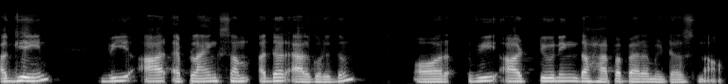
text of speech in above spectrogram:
Again, we are applying some other algorithm or we are tuning the hyperparameters now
